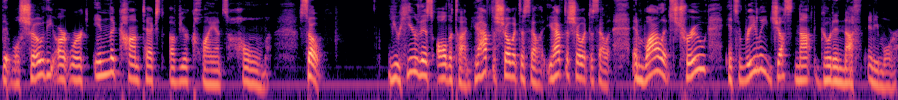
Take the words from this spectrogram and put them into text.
that will show the artwork in the context of your client's home. So, you hear this all the time. You have to show it to sell it. You have to show it to sell it. And while it's true, it's really just not good enough anymore.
